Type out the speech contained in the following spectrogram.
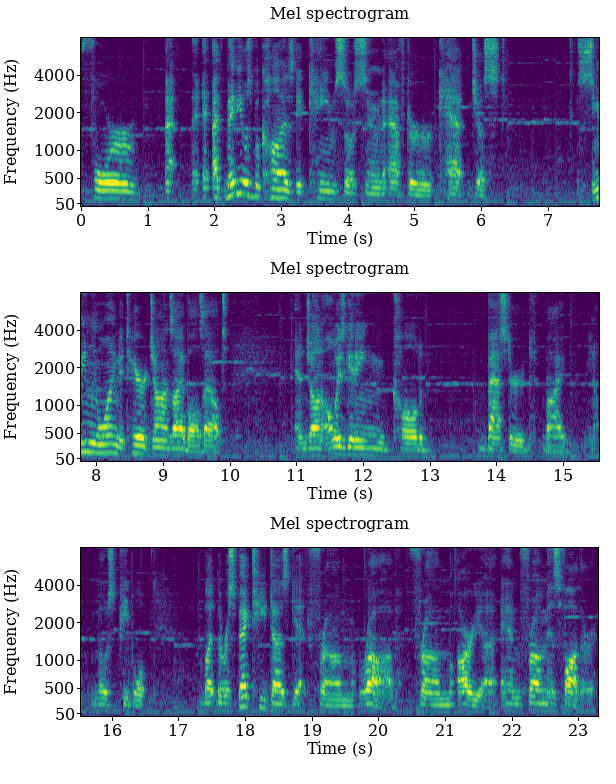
for I, I, maybe it was because it came so soon after Cat just seemingly wanting to tear Jon's eyeballs out, and Jon always getting called a bastard by you know most people. But the respect he does get from Robb, from Arya, and from his father,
